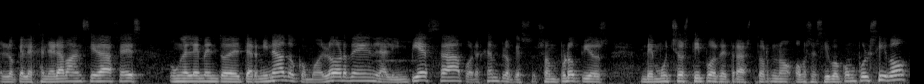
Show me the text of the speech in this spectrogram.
lo que le generaba ansiedad es un elemento determinado como el orden, la limpieza, por ejemplo, que son propios de muchos tipos de trastorno obsesivo compulsivo,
